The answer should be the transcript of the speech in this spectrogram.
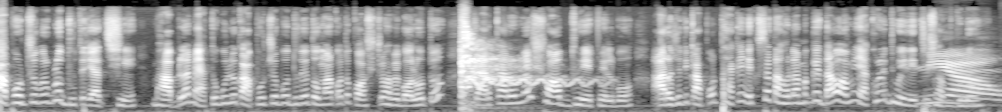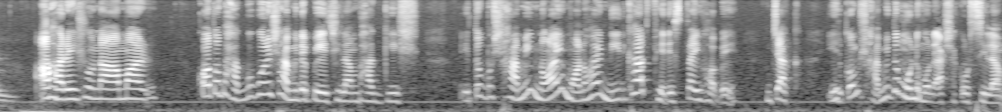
কাপড় চোপড়গুলো ধুতে যাচ্ছি। ভাবলাম এতগুলো কাপড় চোপড় ধুতে তোমার কত কষ্ট হবে বলো তো? যার কারণে সব ধুয়ে ফেলব। আরও যদি কাপড় থাকে এক্সট্রা তাহলে আমাকে দাও আমি এখনই ধুয়ে দিচ্ছি সবগুলো। আহারে শোনা আমার কত ভাগ্য করে স্বামীটা পেয়েছিলাম ভাগ্যিস। এ তো স্বামী নয় মনে হয় নির্ঘাত ফেরেস্তাই হবে। যাক এরকম স্বামী তো মনে মনে আশা করছিলাম।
